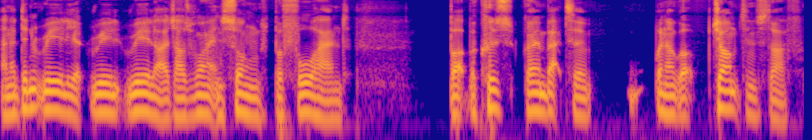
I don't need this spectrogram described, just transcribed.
And I didn't really re- realize I was writing songs beforehand. But because going back to when I got jumped and stuff,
